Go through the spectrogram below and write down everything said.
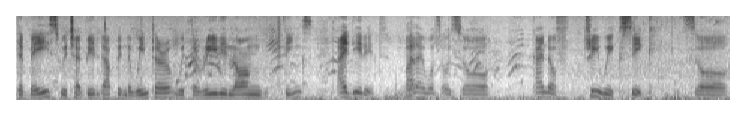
the base which I built up in the winter with the really long things. I did it, but I was also kind of three weeks sick, so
